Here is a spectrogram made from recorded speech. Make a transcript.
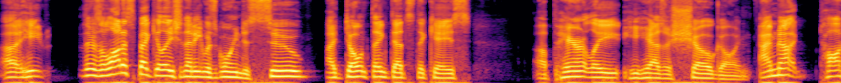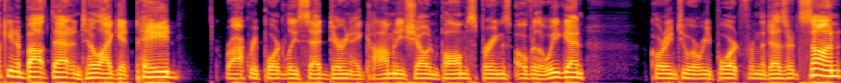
Uh, he there's a lot of speculation that he was going to sue. I don't think that's the case. Apparently, he has a show going. I'm not talking about that until I get paid. Rock reportedly said during a comedy show in Palm Springs over the weekend. According to a report from the Desert Sun,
